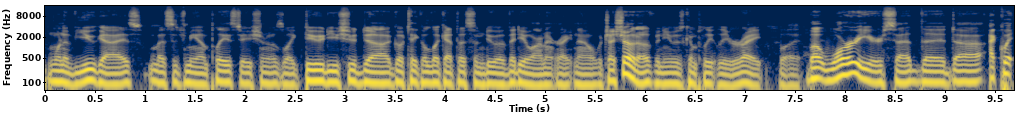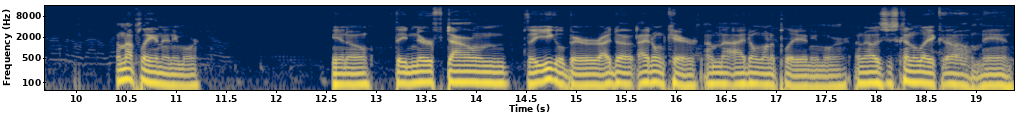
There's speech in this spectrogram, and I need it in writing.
one of you guys messaged me on PlayStation. I was like, dude, you should uh, go take a look at this and do a video on it right now, which I should have, and he was completely right. But but Warrior said that uh, I quit. I'm not playing anymore. You know, they nerfed down the Eagle Bearer. I don't I don't care. I'm not I don't want to play anymore. And I was just kind of like, oh man.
